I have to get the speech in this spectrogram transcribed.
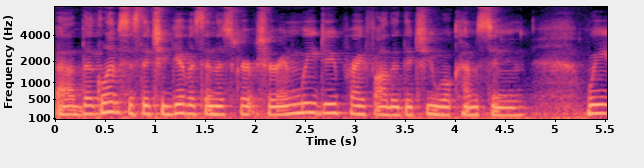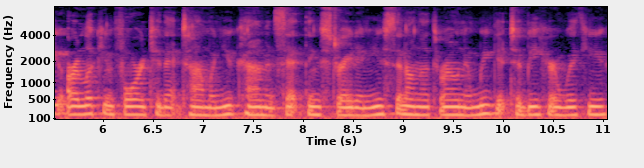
uh, the glimpses that you give us in the scripture, and we do pray, Father, that you will come soon. We are looking forward to that time when you come and set things straight and you sit on the throne and we get to be here with you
